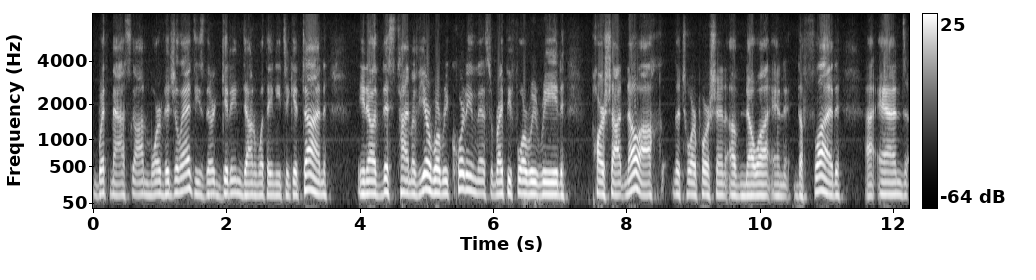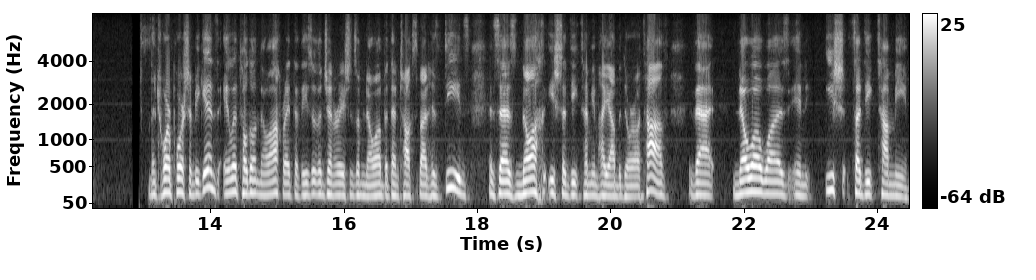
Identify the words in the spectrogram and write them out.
with masks on more vigilantes? They're getting done what they need to get done you know, this time of year, we're recording this right before we read Parshat Noach, the Torah portion of Noah and the flood. Uh, and the Torah portion begins, Ela Toldot Noach, right? That these are the generations of Noah, but then talks about his deeds and says, Noach ish tzaddik tamim hayab that Noah was an ish tzaddik tamim,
